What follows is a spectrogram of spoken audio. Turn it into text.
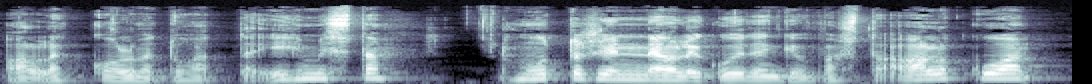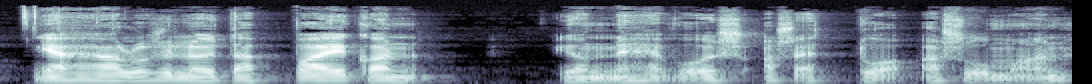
alle 3000 ihmistä. Muutto sinne oli kuitenkin vasta alkua ja he halusivat löytää paikan, jonne he vois asettua asumaan.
